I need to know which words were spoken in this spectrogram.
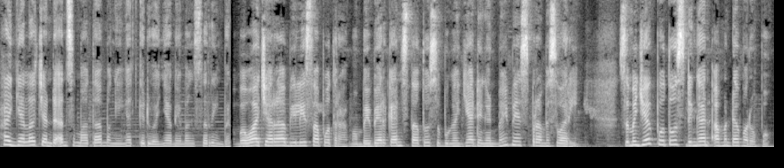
hanyalah candaan semata mengingat keduanya memang sering membawa acara Billy Saputra membeberkan status hubungannya dengan Memes Prameswari semenjak putus dengan Amanda Manopo.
